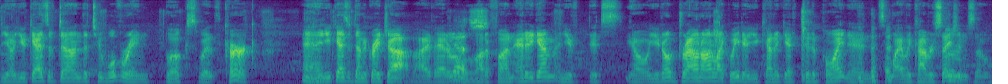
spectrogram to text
you know you guys have done the two Wolverine books with Kirk, and mm-hmm. you guys have done a great job. I've had a Yes. lot of fun editing them, and you've it's you know you don't drown on like we do. You kind of get to the point, and it's a lively mm. conversation. So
